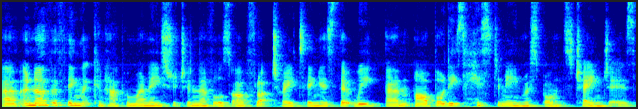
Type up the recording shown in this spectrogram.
Um, another thing that can happen when estrogen levels are fluctuating is that we um, our body's histamine response changes.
